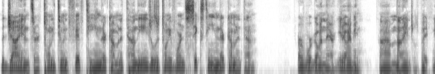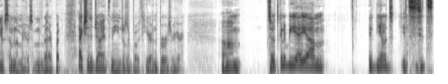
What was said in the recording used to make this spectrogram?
The Giants are 22 and 15. They're coming to town. The Angels are 24 and 16. They're coming to town. Or we're going there. You know what I mean? Um, not Angels, but you know some of them are here, some of them are there. But actually, the Giants and the Angels are both here, and the Brewers are here. Um, so it's going to be a um, it, you know it's it's it's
